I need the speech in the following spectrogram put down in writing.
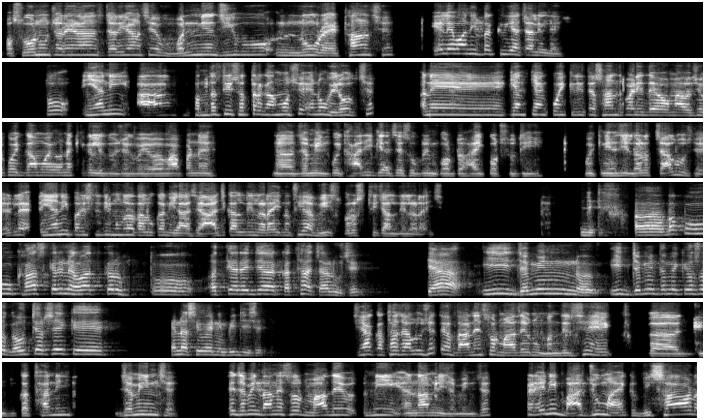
પશુઓનું ચરિયાણ ચરિયાણ છે, વન્યજીવોનું રહેઠાણ છે. એ લેવાની પ્રક્રિયા ચાલી રહી છે. તો અહીંયાની આ પંદરથી સત્તર ગામો છે, એનો વિરોધ છે. અને ક્યાંક ક્યાંક કોઈક રીતે શાંત પાડી દેવામાં આવે છે, કોઈક ગામો એવું નક્કી કરી લીધું છે કે ભાઈ આપણને જમીન કોઈ હારી ગયા છે સુપ્રીમ કોર્ટ હાઈકોર્ટ સુધી. કોઈકની હજી લડત ચાલુ છે એટલે અહીંયાની પરિસ્થિતિ મુંદ્રા તાલુકાની આ છે. આજકાલની લડાઈ નથી આ વીસ વર્ષથી ચાલતી લડાઈ છે. બાપુ ખાસ કરીને વાત કરું તો અત્યારે જે કથા ચાલુ છે ત્યાં ઈ જમીન ઈ જમીન તમે કહો છો ગૌચર છે કે એના સિવાયની બીજી છે? જ્યાં કથા ચાલુ છે ત્યાં દાનેશ્વર મહાદેવનું મંદિર છે. એક કથાની જમીન છે. એ જમીન દાનેશ્વર મહાદેવની નામની જમીન છે. એની બાજુમાં એક વિશાળ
